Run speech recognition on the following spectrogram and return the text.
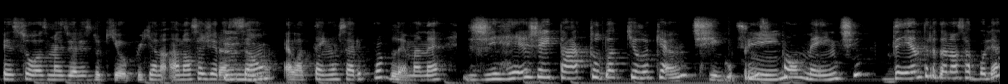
pessoas mais velhas do que eu, porque a nossa geração, uhum. ela tem um sério problema, né? De rejeitar tudo aquilo que é antigo, Sim. principalmente dentro da nossa bolha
